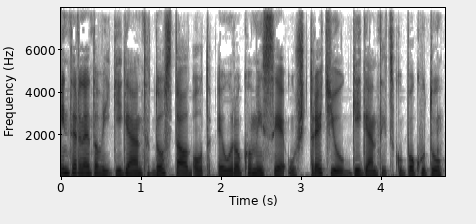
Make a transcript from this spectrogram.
Internetový gigant dostal od Eurokomisie už tretiu gigantickú pokutu.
